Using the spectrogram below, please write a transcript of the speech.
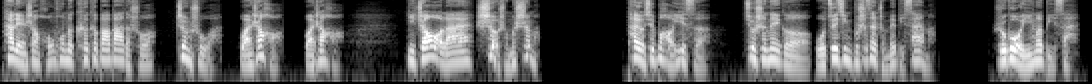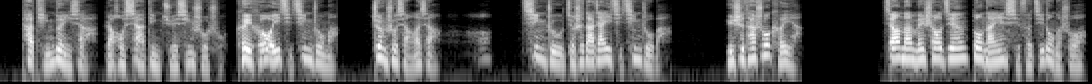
他脸上红红的，磕磕巴巴的说：“郑树晚晚上好，晚上好，你找我来是有什么事吗？”他有些不好意思，就是那个，我最近不是在准备比赛吗？如果我赢了比赛，他停顿一下，然后下定决心说出：“可以和我一起庆祝吗？”郑树想了想，庆祝就是大家一起庆祝吧。于是他说：“可以啊。”江南眉梢间都难掩喜色，激动的说：“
